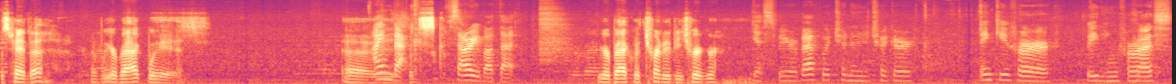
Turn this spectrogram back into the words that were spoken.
It's Panda, and we are back with. Uh, I'm back. Sorry about that. We are back with Trinity Trigger. Yes, we are back with Trinity Trigger. Thank you for waiting for us.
